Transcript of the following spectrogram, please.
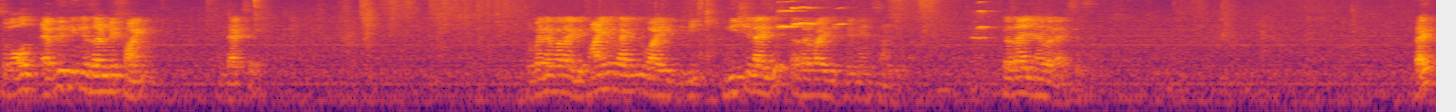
So all everything is undefined, that's it. So whenever I define a value, I initialize it, otherwise it remains undefined. Because I'll never access it. Right?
